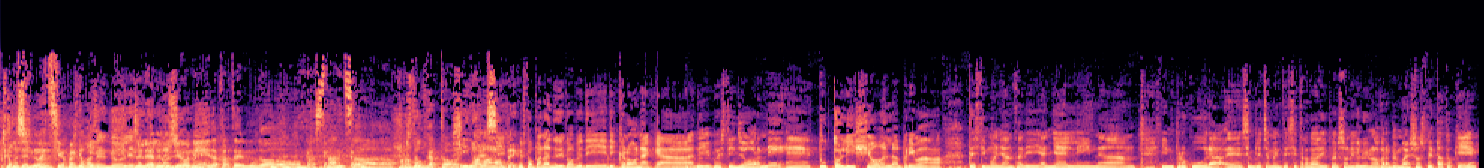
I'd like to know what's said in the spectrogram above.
sto facendo, sto facendo Delle allusioni da parte del Mudo abbastanza provocatorie. Sì, no, Eh, no, no, sì. perché sto parlando di, proprio di, di cronaca di questi giorni. È tutto liscio. La prima testimonianza di Agnelli in, ehm, in procura. eh, semplicemente si trattava di persone che lui non avrebbe mai sospettato che.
